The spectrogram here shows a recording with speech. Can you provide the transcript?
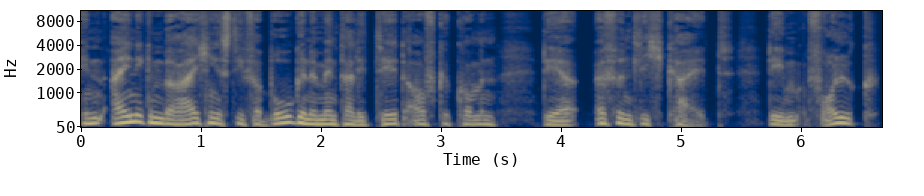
In einigen Bereichen ist die verbogene Mentalität aufgekommen, der Öffentlichkeit, dem Volk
